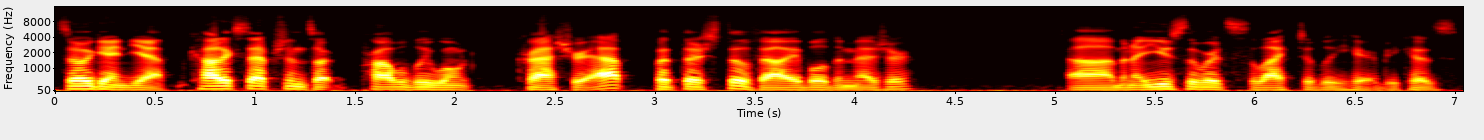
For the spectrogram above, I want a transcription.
So again, yeah, caught exceptions are, probably won't crash your app, but they're still valuable to measure. Um, and I use the word selectively here because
